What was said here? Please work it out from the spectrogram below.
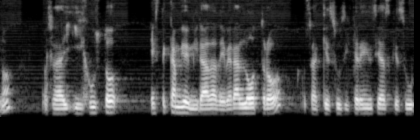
¿no? O sea, y justo este cambio de mirada, de ver al otro, o sea, que sus diferencias, que su,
